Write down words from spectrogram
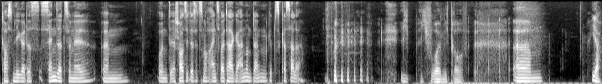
Thorsten Legert ist sensationell. Ähm, und er schaut sich das jetzt noch ein, zwei Tage an und dann gibt's Kassala. Ich, ich freue mich drauf. ähm, ja,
